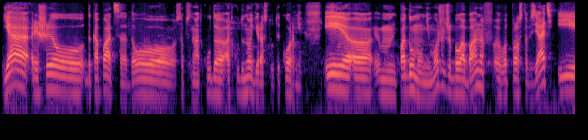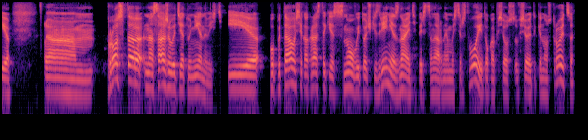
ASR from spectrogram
я решил докопаться до, собственно, откуда, откуда ноги растут и корни. И э, подумал, не может же Балабанов э, вот просто взять и... Э, просто насаживать эту ненависть. И попытался как раз-таки с новой точки зрения, зная теперь сценарное мастерство и то, как все, все это кино строится,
